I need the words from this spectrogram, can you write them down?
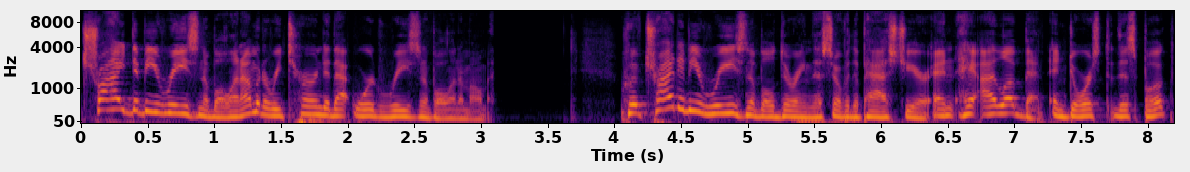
tried to be reasonable, and I'm going to return to that word reasonable in a moment. Who have tried to be reasonable during this over the past year. And hey, I love Ben. Endorsed this book,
